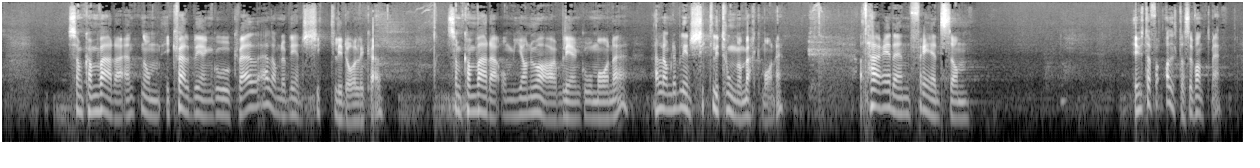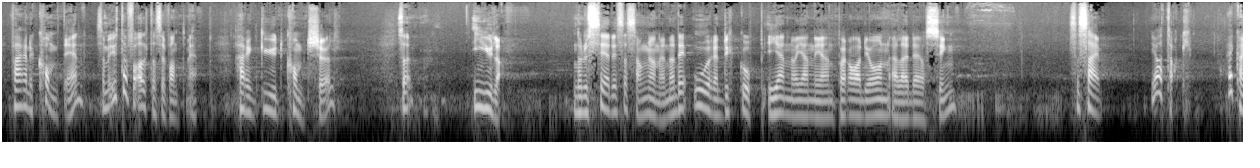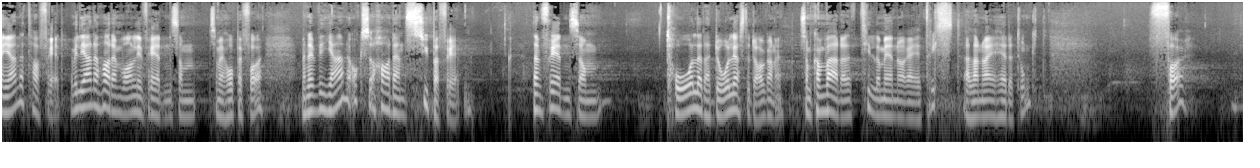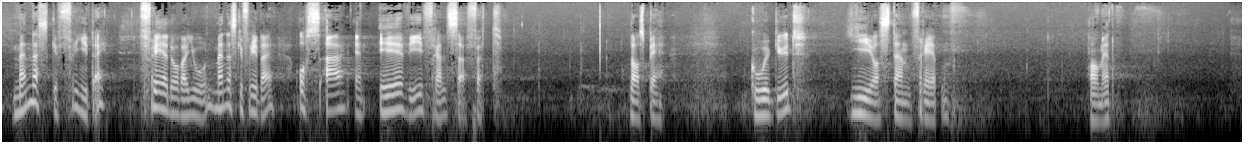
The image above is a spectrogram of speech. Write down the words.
Som kan være der enten om i kveld blir en god kveld, eller om det blir en skikkelig dårlig kveld som kan være der om januar blir en god måned, eller om det blir en skikkelig tung og mørk måned. At her er det en fred som er utenfor alt vi er vant med. For her er det kommet en som er utenfor alt vi er vant med. Her er Gud kommet sjøl. Så i jula, når du ser disse sangene, når det ordet dukker opp igjen og igjen, igjen på radioen eller det å synge, så sier ja takk. Jeg kan gjerne ta fred. Jeg vil gjerne ha den vanlige freden som, som jeg håper for. Men jeg vil gjerne også ha den superfreden. Den freden som tåler de dårligste dagene. Som kan være der til og med når jeg er trist eller når jeg har det tungt. For mennesket fri deg. Fred over jorden. Mennesket fri deg. Oss er en evig frelse født. La oss be. Gode Gud, gi oss den freden. Amen.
